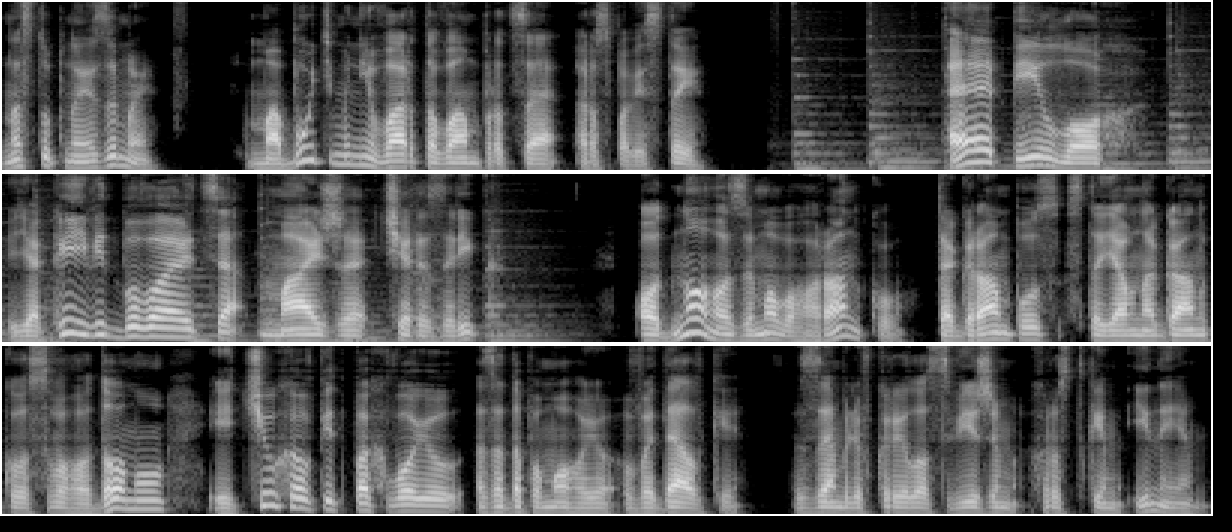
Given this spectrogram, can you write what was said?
наступної зими? Мабуть, мені варто вам про це розповісти. Епілог, який відбувається майже через рік. Одного зимового ранку Тегрампус стояв на ганку свого дому і чухав під пахвою за допомогою виделки. Землю вкрило свіжим хрустким інеєм.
